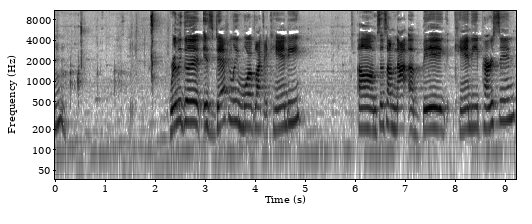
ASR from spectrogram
Mm. Really good. It's definitely more of like a candy. Um, since I'm not a big candy person,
